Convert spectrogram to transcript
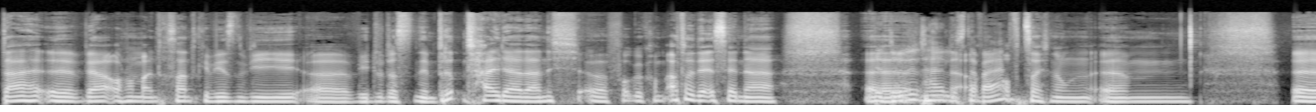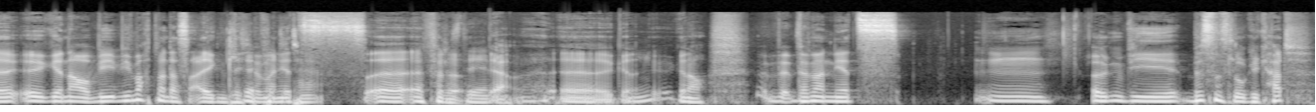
Da äh, wäre auch nochmal interessant gewesen, wie, äh, wie du das in dem dritten Teil, der da nicht äh, vorgekommen, ach doch, der ist ja in der, äh, Der dritte Teil ist dabei? Aufzeichnung, ähm, äh, genau, wie, wie macht man das eigentlich, Der wenn man jetzt, äh, vierte, ja, Mhm. genau, wenn man jetzt mh, irgendwie Businesslogik hat,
